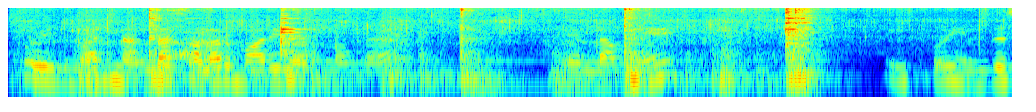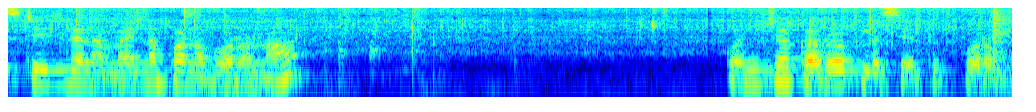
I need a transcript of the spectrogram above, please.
இப்போ இது மாதிரி நல்லா கலர் மாதிரி வரணுங்க. எல்லாமே. இப்போ இந்த ஸ்டேஜில் நம்ம என்ன பண்ண போகிறோன்னா கொஞ்சம் கருவேப்பிலை சேர்த்து போகிறோம்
